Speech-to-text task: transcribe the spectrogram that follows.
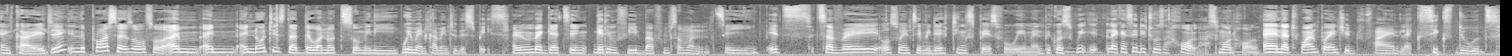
encouraging. In the process also I'm, I, I noticed that there were not so many women coming to the space. I remember getting getting feedback from someone saying it's it's a very also intimidating space for women because we like i said it was a hall a small hall. And at one point you'd find like six dudes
